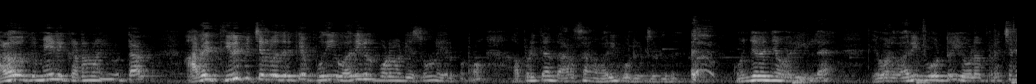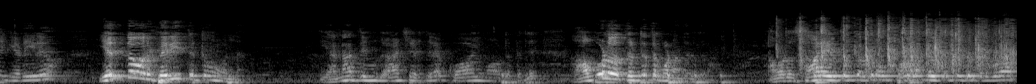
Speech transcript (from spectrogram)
அளவுக்கு மீறி கடன் வாங்கிவிட்டால் அதை திருப்பி செல்வதற்கே புதிய வரிகள் போட வேண்டிய சூழ்நிலை ஏற்படும் அப்படித்தான் இந்த அரசாங்கம் வரி போட்டுட்டு இருக்குது கொஞ்சம் கொஞ்சம் வரி இல்லை. இவ்வளவு வரி போட்டு இவ்வளவு பிரச்சனைக்கு இடையிலும் எந்த ஒரு பெரிய திட்டமும் இல்லை. அதிமுக ஆட்சி எடுத்துட்டா கோவை மாவட்டத்துக்கு அவ்வளவு திட்டத்தை கொண்டாந்துருக்கிறோம் அவரோட சாலை திட்டத்திருக்கிறோம் பாலங்கள் திட்டத்திருக்கிறோம்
